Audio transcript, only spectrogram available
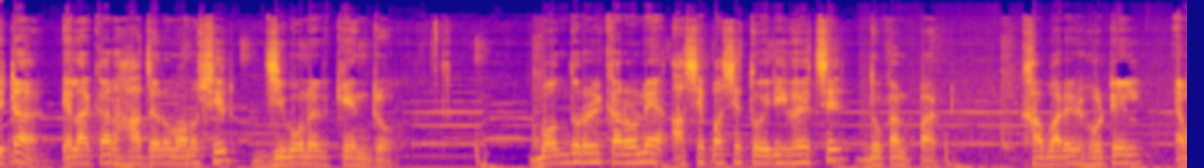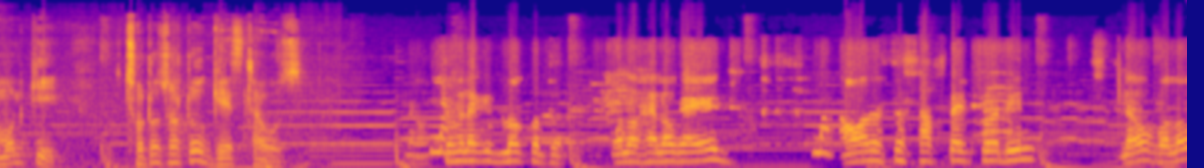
এটা এলাকার হাজারো মানুষের জীবনের কেন্দ্র। বন্দরের কারণে আশেপাশে তৈরি হয়েছে দোকানপাট। খাবারের হোটেল এমনকি ছোট ছোট গেস্ট হাউস তুমি নাকি ব্লগ করতে। বলো হ্যালো গাইজ আমাদের তো সাবস্ক্রাইব করে দিন। নাও বলো।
